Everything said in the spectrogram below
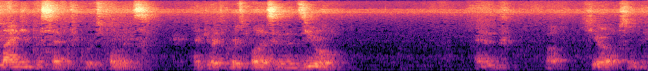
90% of correspondence. Accurate correspondence is at zero. And well, here also the,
